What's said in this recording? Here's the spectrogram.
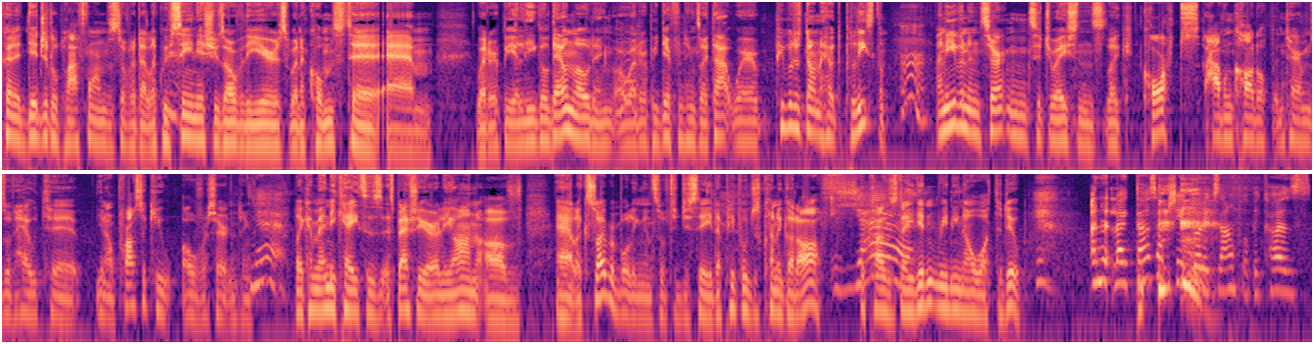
kind of digital platforms and stuff like that. Like we've seen issues over the years when it comes to um, whether it be illegal downloading or whether it be different things like that, where people just don't know how to police them. And even in certain situations, like courts haven't caught up in terms of how to, you know, prosecute over certain things. Yeah. Like in many cases, especially early on, of uh, like cyberbullying and stuff, did you see that people just kind of got off because they didn't really know what to do? Yeah. And it, like that's actually a good example because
